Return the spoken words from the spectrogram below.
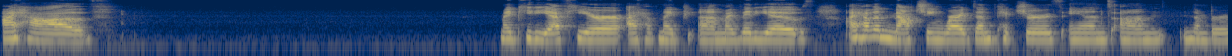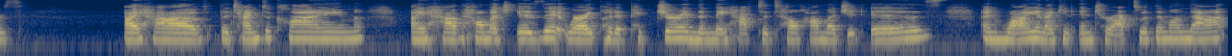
I have my PDF here. I have my um, my videos. I have a matching where I've done pictures and um, numbers. I have the time to climb. I have how much is it where I put a picture and then they have to tell how much it is and why and I can interact with them on that.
